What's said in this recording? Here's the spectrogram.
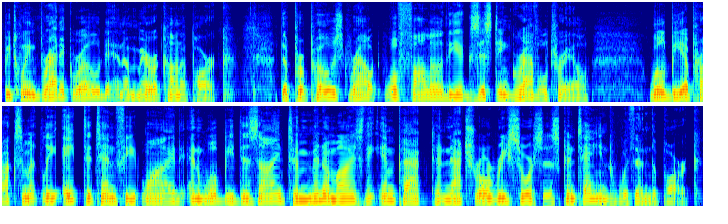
between Braddock Road and Americana Park. The proposed route will follow the existing gravel trail will be approximately 8 to 10 feet wide and will be designed to minimize the impact to natural resources contained within the park.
